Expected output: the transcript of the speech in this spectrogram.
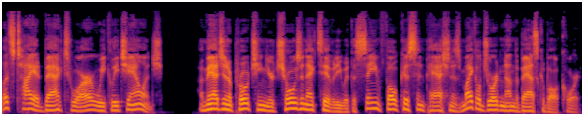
let's tie it back to our weekly challenge. Imagine approaching your chosen activity with the same focus and passion as Michael Jordan on the basketball court,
